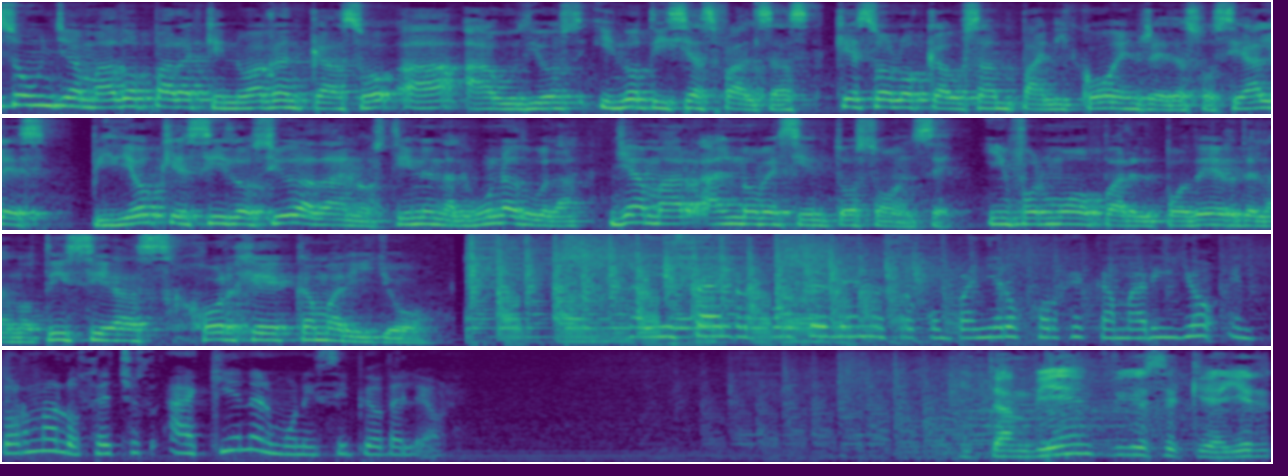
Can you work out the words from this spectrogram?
Hizo un llamado para que no hagan caso a audios y noticias falsas que solo causan pánico en redes sociales. Pidió que si los ciudadanos tienen alguna duda, llamar al 911. Informó para el Poder de las Noticias Jorge Camarillo. Ahí está el reporte de nuestro compañero Jorge Camarillo en torno a los hechos aquí en el municipio de León. Y también, fíjese que ayer,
